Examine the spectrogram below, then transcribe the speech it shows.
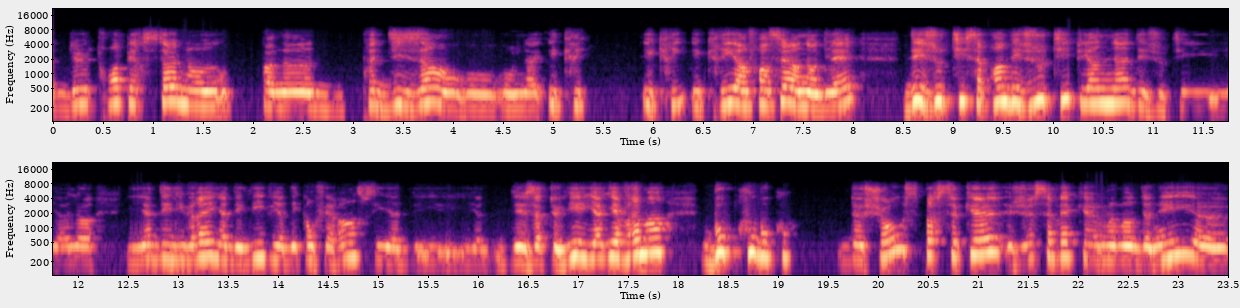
deux, trois personnes, pendant près de dix ans, on, a écrit, écrit, écrit en français, en anglais, des outils, ça prend des outils, puis il y en a des outils. Alors, il y a des livrets, il y a des livres, il y a des conférences, il y a des, ateliers. Il y, a, vraiment beaucoup, beaucoup de choses parce que je savais qu'à un moment donné, euh,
